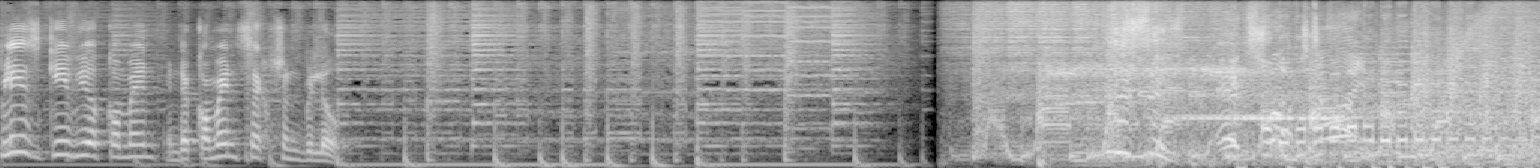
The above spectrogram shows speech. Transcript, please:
Please give your comment in the comment section below. This is extra time.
